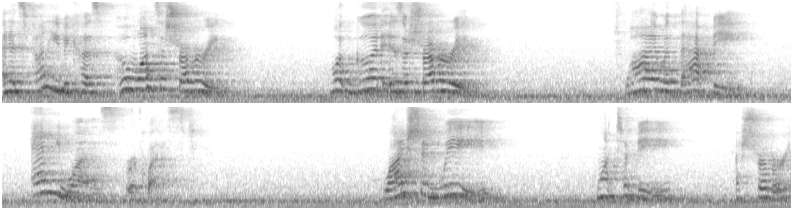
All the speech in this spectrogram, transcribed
And it's funny because who wants a shrubbery? What good is a shrubbery? Why would that be anyone's request? Why should we want to be a shrubbery?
